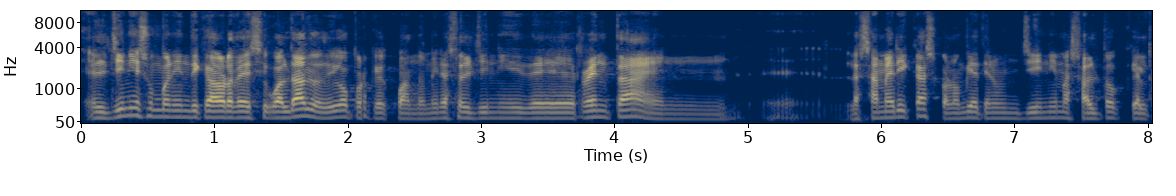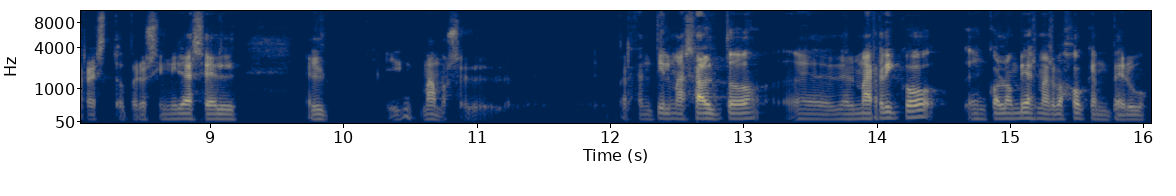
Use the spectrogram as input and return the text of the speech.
el Gini es un buen indicador de desigualdad, lo digo porque cuando miras el Gini de renta en eh, las Américas, Colombia tiene un Gini más alto que el resto, pero si miras el, vamos, el percentil más alto eh, del más rico, en Colombia es más bajo que en Perú,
